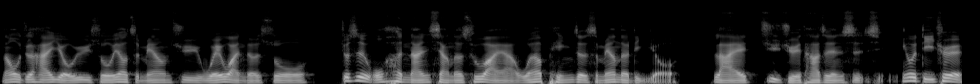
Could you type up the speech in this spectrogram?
然后我觉得还犹豫说要怎么样去委婉的说，就是我很难想得出来啊，我要凭着什么样的理由来拒绝他这件事情？因为的确，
